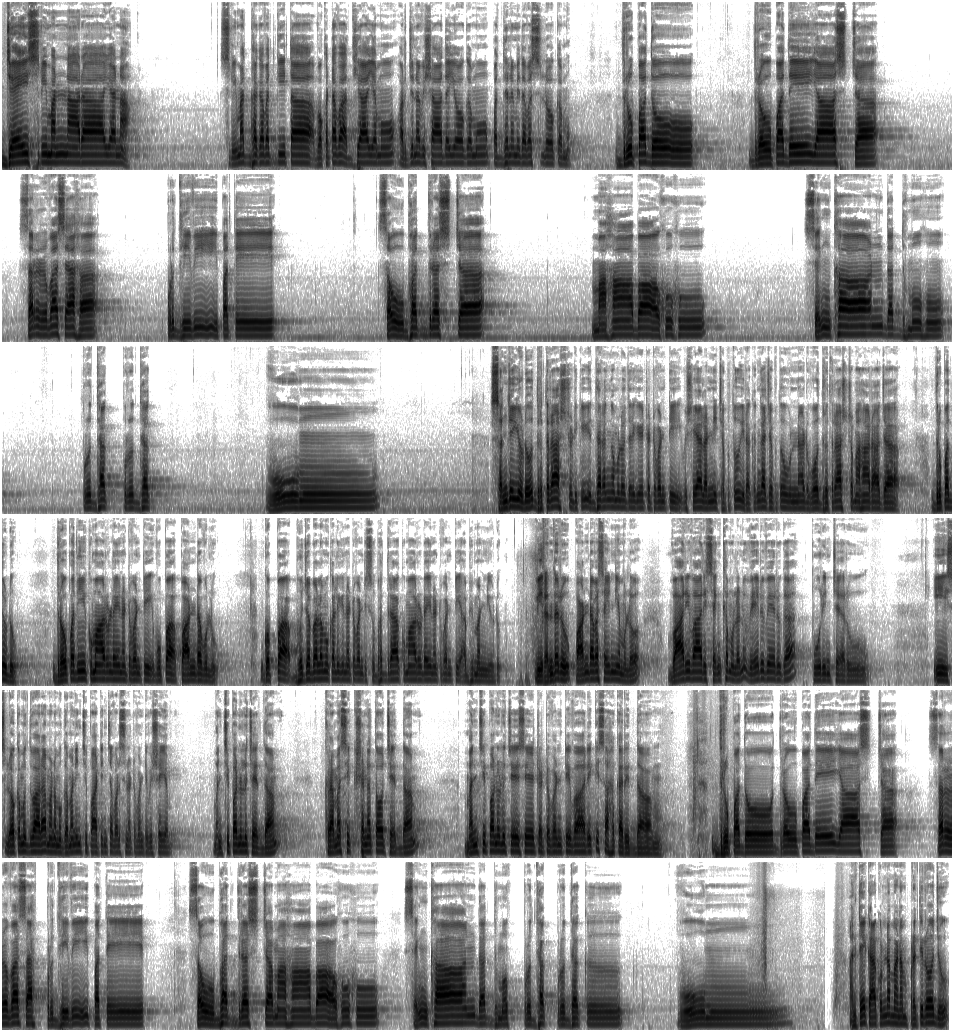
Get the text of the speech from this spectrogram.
జై శ్రీమన్నారాయణ. శ్రీమద్భగవద్గీత ఒకటవ అధ్యాయము అర్జున విషాదయోగము పద్దెనిమిదవ శ్లోకము. ద్రుపదో ద్రౌపదేయాశ్చ సర్వశ పృథివీపతే సౌభద్రశ్చ महाबाहुः शङ्खान् दध्मुः पृथक् पृथक् ఓం సంజయుడు ధృతరాష్ట్రుడికి యుద్ధరంగంలో జరిగేటటువంటి విషయాలన్నీ చెబుతూ ఈ రకంగా చెబుతూ ఉన్నాడు ఓ ధృతరాష్ట్ర మహారాజా ద్రుపదుడు ద్రౌపదీ కుమారులైనటువంటి ఉప పాండవులు గొప్ప భుజబలము కలిగినటువంటి సుభద్రా కుమారుడైనటువంటి అభిమన్యుడు. వీరందరూ పాండవ సైన్యములో వారి వారి శంఖములను వేరువేరుగా పూరించారు. ఈ శ్లోకము ద్వారా మనము గమనించి పాటించవలసినటువంటి విషయం మంచి పనులు చేద్దాం క్రమశిక్షణతో చేద్దాం మంచి పనులు చేసేటటువంటి వారికి సహకరిద్దాం. ద్రుపదో ద్రౌపదేయాశ్చ సర్వస పృథివీపతే. సౌభద్రశ్చ మహాబాహు శంఖాన్ దద్ము పృథక్ పృథక్. ఓం. అంతేకాకుండా మనం ప్రతిరోజు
